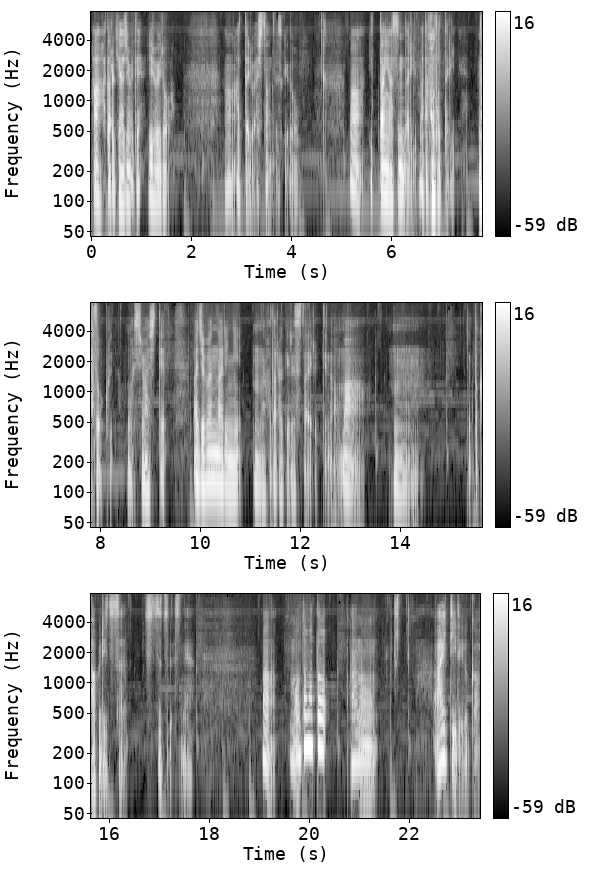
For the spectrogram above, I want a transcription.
あ働き始めていろいろあったりはしたんですけど、まあ一旦休んだり、また戻ったりなどもしまして、まあ自分なりに、うん、働けるスタイルっていうのは、まあ、うん、ちょっと確立さしつつですね、まあ、もともと、あの、IT というか、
